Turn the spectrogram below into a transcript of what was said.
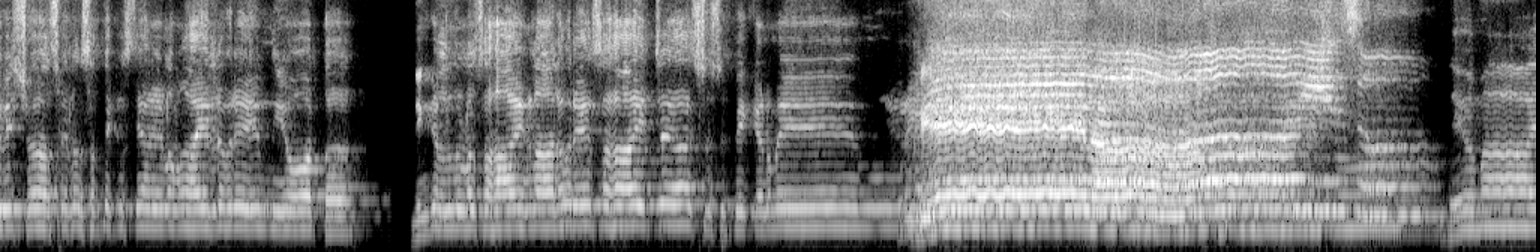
വിശ്വാസികളും സത്യക്രിസ്ത്യാനികളുമായ എല്ലാവരെയും നീ ഓർത്ത് നിങ്ങളിൽ നിന്നുള്ള സഹായങ്ങളാൽ അവരെ സഹായിച്ച് ആശ്വസിപ്പിക്കണമേ. ദൈവമായ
